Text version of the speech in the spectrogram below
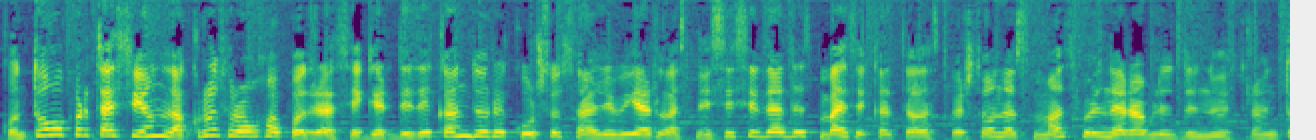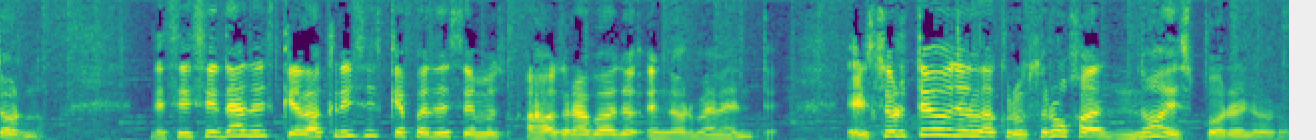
Con tu aportación, la Cruz Roja podrá seguir dedicando recursos a aliviar las necesidades básicas de las personas más vulnerables de nuestro entorno, necesidades que la crisis que padecemos ha agravado enormemente. El sorteo de la Cruz Roja no es por el oro.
